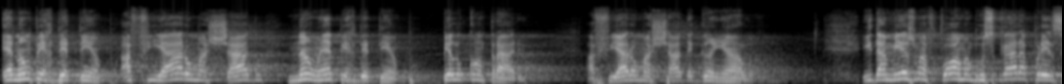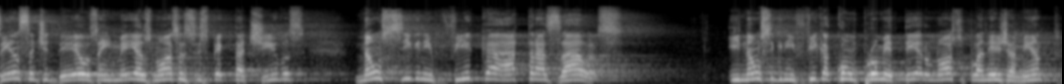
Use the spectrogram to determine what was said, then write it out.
é não perder tempo. Afiar o machado não é perder tempo, pelo contrário, afiar o machado é ganhá-lo. E da mesma forma, buscar a presença de Deus em meio às nossas expectativas não significa atrasá-las, e não significa comprometer o nosso planejamento,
